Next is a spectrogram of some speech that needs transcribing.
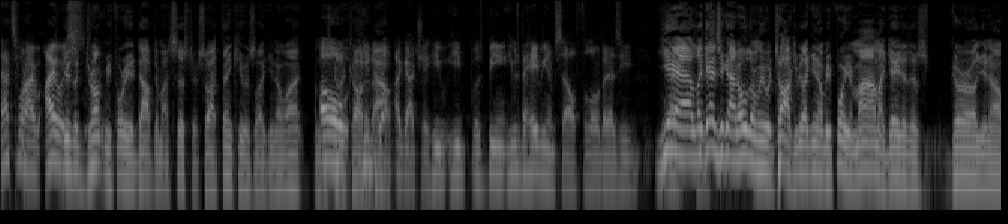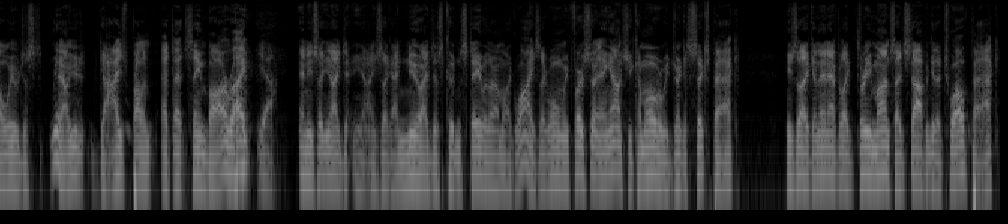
That's what I, I He was a drunk before he adopted my sister. So I think he was like, you know what? I'm just oh, going to cut he it out. I got you. He he was being he was behaving himself a little bit as he. yeah, like as he got older and we would talk, he'd be like, you know, before your mom, I dated this girl. You know, we were just, you know, you guys probably at that same bar, right? Yeah. And he's like, you know, I, you know, he's like, I knew I just couldn't stay with her. I'm like, why? He's like, well, when we first started hanging out, she'd come over, we'd drink a six pack. He's like, and then after like three months, I'd stop and get a 12 pack.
